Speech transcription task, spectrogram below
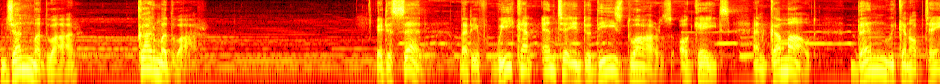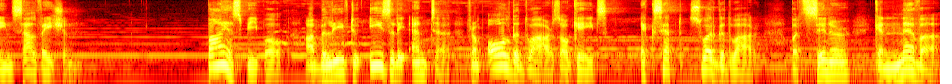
Janmadwar, Karmadwar. It is said that if we can enter into these dwars or gates and come out, then we can obtain salvation. Pious people are believed to easily enter from all the dwars or gates except Swargadwar, but sinner can never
